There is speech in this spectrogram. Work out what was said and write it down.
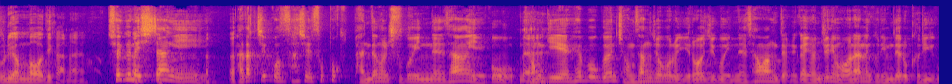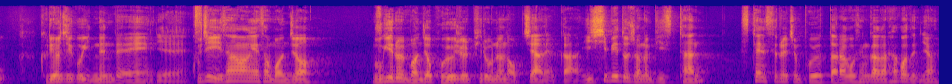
우리 엄마 어디 가나요? 최근에 시장이 바닥 찍고서 사실 소폭 반등을 주고 있는 상황이고 네. 경기의 회복은 정상적으로 이루어지고 있는 상황들. 그러니까 연준이 원하는 그림대로 그리고, 그려지고 있는데 예. 굳이 이 상황에서 먼저 무기를 먼저 보여줄 필요는 없지 않을까. 이 시비도 저는 비슷한 스탠스를 좀 보였다라고 생각을 하거든요.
